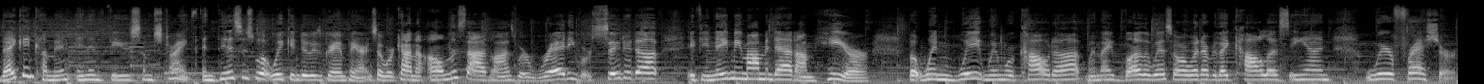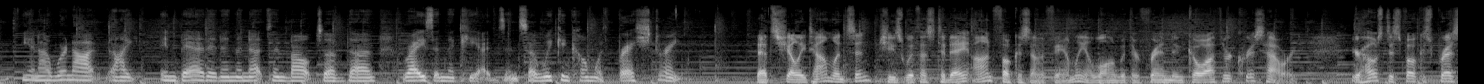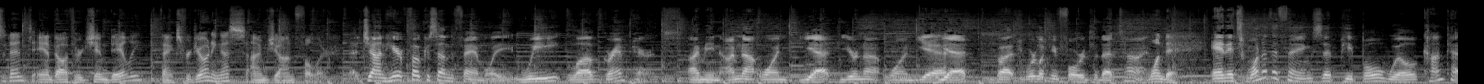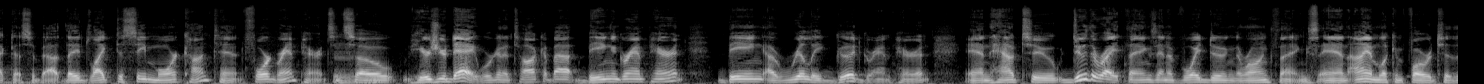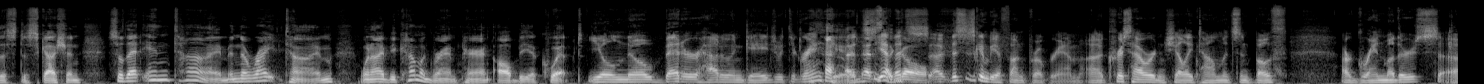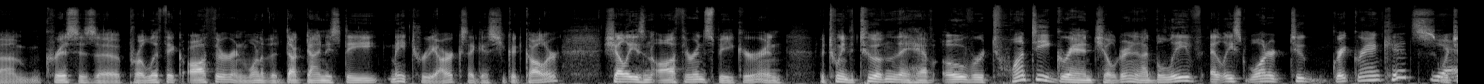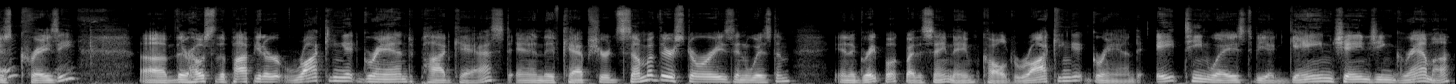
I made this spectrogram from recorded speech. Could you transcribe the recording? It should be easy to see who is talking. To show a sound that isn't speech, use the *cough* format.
Speaker 1: they can come in and infuse some strength. And this is what we can do as grandparents. So we're kind of on the sidelines. We're ready. We're suited up. If you need me, mom and dad, I'm here. But when we when we're caught up, when they blow the whistle or whatever, they call us in. We're fresher. You know, we're not like embedded in the nuts and bolts of the raising the kids, and so we can come with fresh strength.
Speaker 2: That's Shellie Tomlinson. She's with us today on Focus on the Family, along with her friend and co-author Chrys Howard. Your host is Focus President and author Jim Daly. Thanks for joining us. I'm John Fuller.
Speaker 3: Uh, John, here Focus on the Family, we love grandparents. I mean, I'm not one yet. You're not one
Speaker 2: yet,
Speaker 3: yet but we're looking forward to that time.
Speaker 2: One day.
Speaker 3: And it's one of the things that people will contact us about. They'd like to see more content for grandparents. And mm-hmm. so here's your day. We're going to talk about being a grandparent, being a really good grandparent, and how to do the right things and avoid doing the wrong things. And I am looking forward to this discussion so that in time, in the right time, when I become a grandparent, I'll be equipped.
Speaker 2: You'll know better how to engage with your grandkids. *laughs*
Speaker 3: that's yeah, the that's, goal. Uh,
Speaker 2: this is going to be a fun program. Uh, Chrys Howard and Shellie Tomlinson both our grandmothers. Um, Chrys is a prolific author and one of the Duck Dynasty matriarchs, I guess you could call her. Shellie is an author and speaker, and between the two of them, they have over 20 grandchildren, and I believe at least one or two great grandkids,
Speaker 1: yes,
Speaker 2: which is crazy.
Speaker 1: Yes.
Speaker 2: Uh, they're hosts of the popular Rocking It Grand podcast, and they've captured some of their stories and wisdom in a great book by the same name called Rocking It Grand 18 Ways to Be a Game Changing Grandma.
